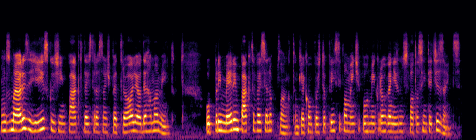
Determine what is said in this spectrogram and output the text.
Um dos maiores riscos de impacto da extração de petróleo é o derramamento. O primeiro impacto vai ser no plâncton, que é composto principalmente por micro-organismos fotossintetizantes.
